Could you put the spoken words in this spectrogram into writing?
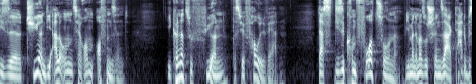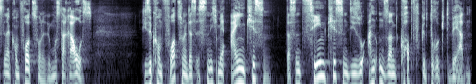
diese Türen, die alle um uns herum offen sind, die können dazu führen, dass wir faul werden. Dass diese Komfortzone, wie man immer so schön sagt, ja, du bist in der Komfortzone, du musst da raus. Diese Komfortzone, das ist nicht mehr ein Kissen. Das sind zehn Kissen, die so an unseren Kopf gedrückt werden.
